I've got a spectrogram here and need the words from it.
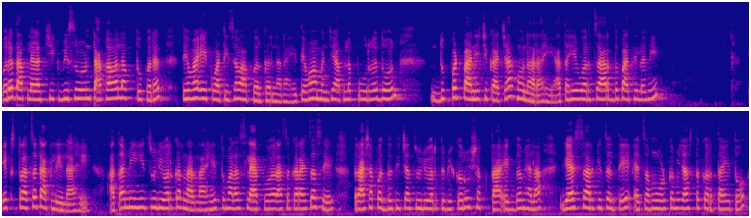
परत आपल्याला चीक विसळून टाकावा लागतो परत तेव्हा एक वाटीचा वापर करणार आहे. तेव्हा म्हणजे आपलं पुरं दोन दुप्पट पाणी चिकाच्या होणार आहे. आता हे वरचं अर्ध पातेलं मी एक्स्ट्राचं टाकलेलं आहे. आता मी ही चुलीवर करणार नाही. तुम्हाला स्लॅबवर असं करायचं असेल तर अशा पद्धतीच्या चुलीवर तुम्ही करू शकता. एकदम ह्याला गॅससारखी चलते. याचा मोड कमी जास्त करता येतो.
